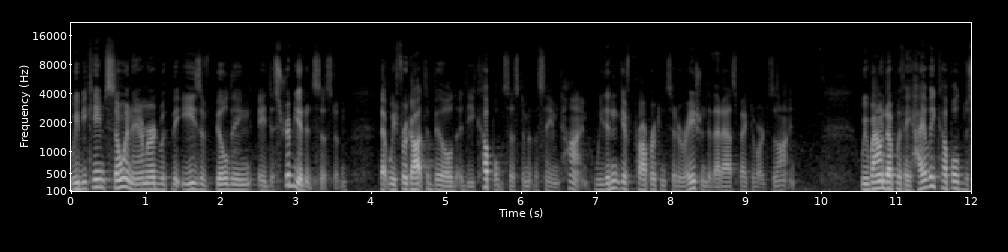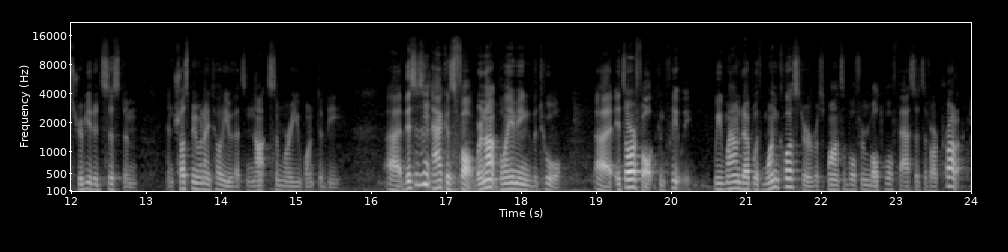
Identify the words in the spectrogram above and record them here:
We became so enamored with the ease of building a distributed system that we forgot to build a decoupled system at the same time. We didn't give proper consideration to that aspect of our design. We wound up with a highly coupled distributed system, and trust me when I tell you that's not somewhere you want to be. Uh, this isn't Akka's fault. We're not blaming the tool. Uh, it's our fault completely. we wound up with one cluster responsible for multiple facets of our product.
